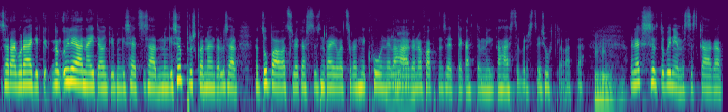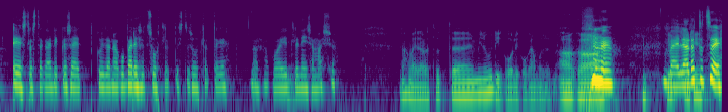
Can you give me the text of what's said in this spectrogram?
sa nagu räägid, nagu ülihea näide ongi mingi see, et sa saad mingi sõpruskonna endale seal, nad lubavad sulle igast asju, nad räägivad, sa oled nii cool, nii lahe, aga no fakt on see, et tegelikult on mingi kahe aasta pärast ei suhtle, vaata. Mhm. või noh, eks see sõltub inimestest ka, aga eestlastega on ikka see, et kui te nagu päriselt suhtlete, siis te suhtletegi. noh, nagu ei ütle niisama asju. jah, välja arvatud äh, minu ülikooli kogemused, aga välja arvatud see.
